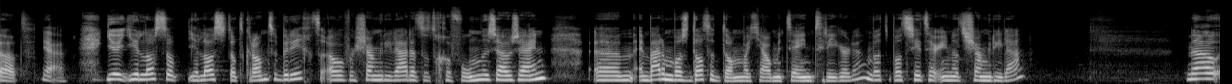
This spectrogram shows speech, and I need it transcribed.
dat. Ja, je, je, las dat, je las dat krantenbericht over Shangri-La, dat het gevonden zou zijn. Um, en waarom was dat het dan wat jou meteen triggerde? Wat, wat zit er in dat Shangri-La? Nou,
